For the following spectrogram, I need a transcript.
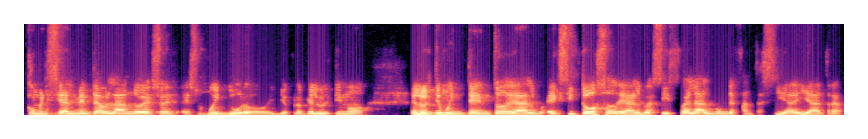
comercialmente hablando, eso es, eso es muy duro. Yo creo que el último, el último intento de algo exitoso de algo así fue el álbum de Fantasía de Yatra,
